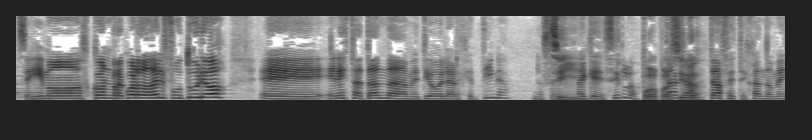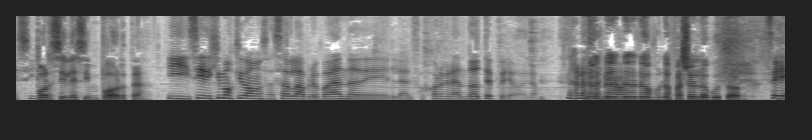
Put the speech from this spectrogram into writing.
Seguimos con recuerdos del futuro. Eh, en esta tanda metió la Argentina. No sé, Sí. hay que decirlo. Por- por está, si acá, lo- está festejando Messi. Por si les importa. Y sí, dijimos que íbamos a hacer la propaganda del alfajor grandote, pero no. No, nos No, no, no, nos falló el locutor. Sí.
